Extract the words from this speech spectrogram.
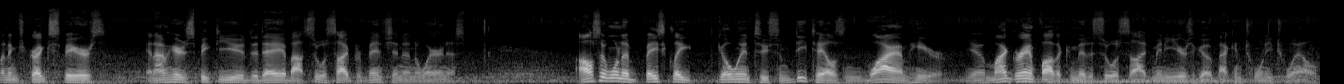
My name is Greg Spears, and I'm here to speak to you today about suicide prevention and awareness. I also want to basically go into some details and why I'm here. You know, my grandfather committed suicide many years ago, back in 2012.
